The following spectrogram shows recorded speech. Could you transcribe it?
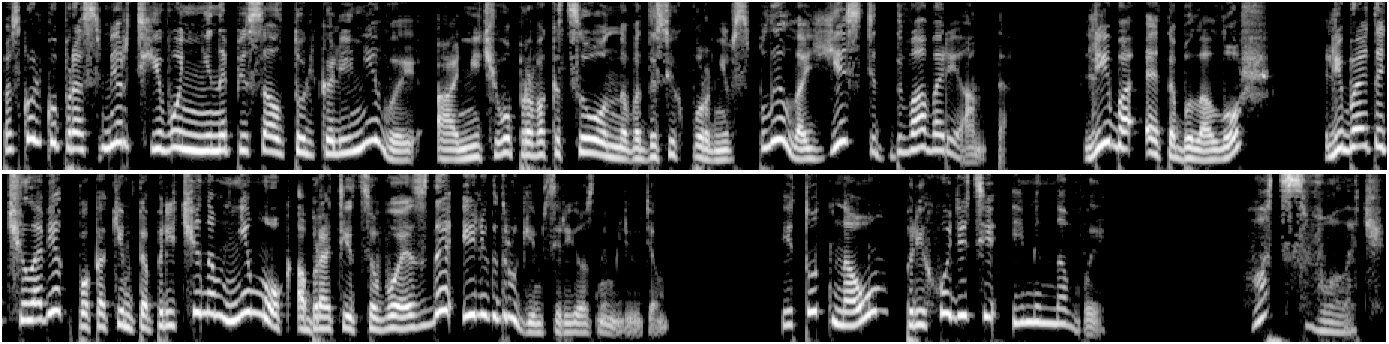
Поскольку про смерть его не написал только ленивый, а ничего провокационного до сих пор не всплыло, есть два варианта. Либо это была ложь, либо этот человек по каким-то причинам не мог обратиться в ОСД или к другим серьезным людям. И тут на ум приходите именно вы. Вот сволочь!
